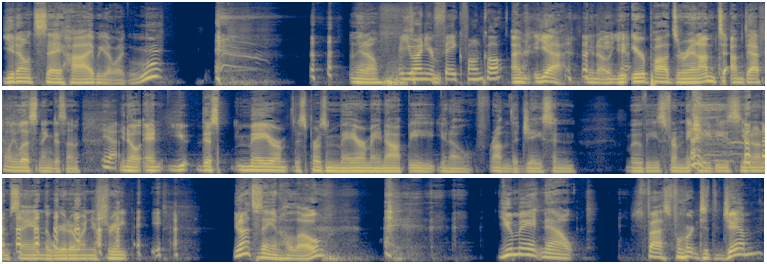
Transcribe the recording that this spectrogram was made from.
You don't say hi, but you're like, "Whoop." you know. Are you on your fake phone call? I'm, yeah, you know, your ear pods are in. I'm, t- I'm definitely listening to some. Yeah. You know, and you this may or this person may or may not be, you know, from the Jason movies from the 80s. You know what I'm saying? The weirdo on your street. You're not saying hello. You may now fast forward to the gym.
